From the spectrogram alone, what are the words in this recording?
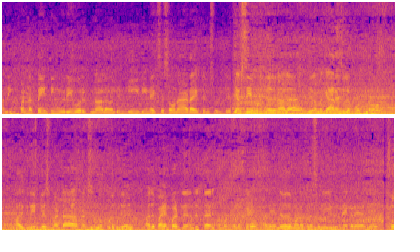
அன்னைக்கு பண்ண பெயிண்டிங் ரீஒர்க்னால வந்து டிடின்னு எக்ஸஸ் ஒன்று ஆட் ஆயிட்டுன்னு சொல்லிட்டு. எஃப்சி முடிஞ்சதுனால இது நம்ம கேரேஜில் போட்டோம் அதுக்கு ரீப்ளேஸ்மெண்ட்டாக ஆம்புலன்ஸ் நம்ம கொடுத்து அது பயன்பாட்டில் இருந்துட்டு தான் இருக்கு மக்களுக்கு. அதில் எந்த விதமான பிரச்சனையும் எதுவுமே கிடையாது. ஸோ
